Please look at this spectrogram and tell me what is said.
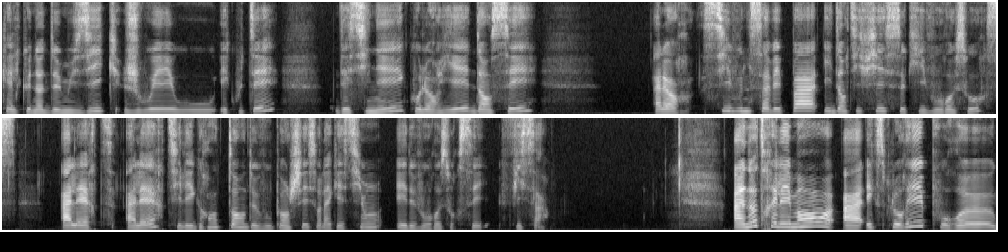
quelques notes de musique jouées ou écoutées, dessiner, colorier, danser? Alors, si vous ne savez pas identifier ce qui vous ressource, alerte, alerte, il est grand temps de vous pencher sur la question et de vous ressourcer, FISA. Un autre élément à explorer pour euh,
